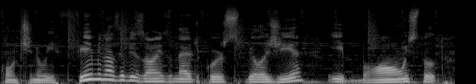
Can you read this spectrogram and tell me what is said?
Continue firme nas revisões do Nerd Curso Biologia e bom estudo!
